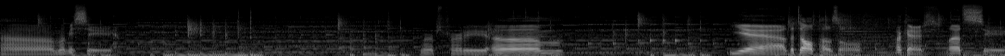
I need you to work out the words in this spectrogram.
Um, let me see. Corpse party, um... Yeah, the doll puzzle. Okay, let's see.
